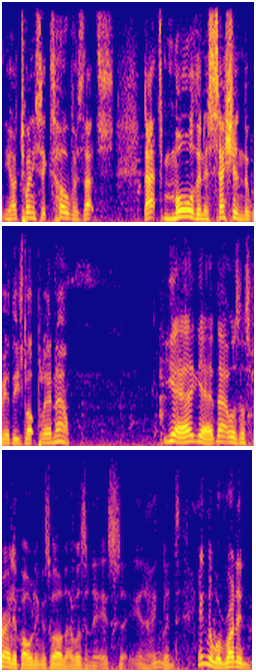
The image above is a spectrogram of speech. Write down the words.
you know, 26 overs. That's that's more than a session the way these lot play now. Yeah, yeah, that was Australia bowling as well, though, wasn't it? It's you know England. England were running,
